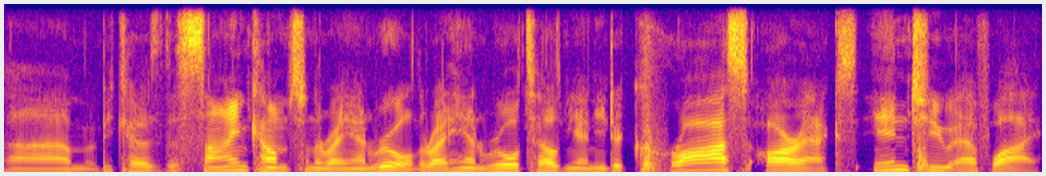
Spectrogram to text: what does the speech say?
um, because the sign comes from the right-hand rule. The right-hand rule tells me I need to cross Rx into Fy.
